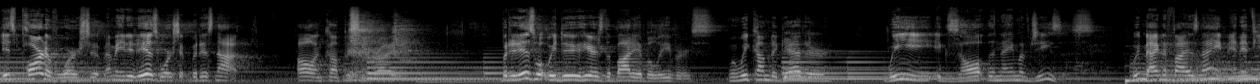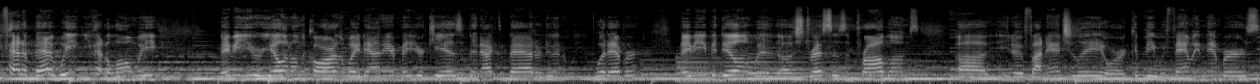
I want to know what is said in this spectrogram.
It's part of worship. I mean, it is worship, but it's not all encompassing, right? But it is what we do here as the body of believers. When we come together, we exalt the name of Jesus. We magnify his name. And if you've had a bad week, you've had a long week, maybe you were yelling on the car on the way down here, maybe your kids have been acting bad or doing whatever. Maybe you've been dealing with uh, stresses and problems, uh, you know, financially, or it could be with family members.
